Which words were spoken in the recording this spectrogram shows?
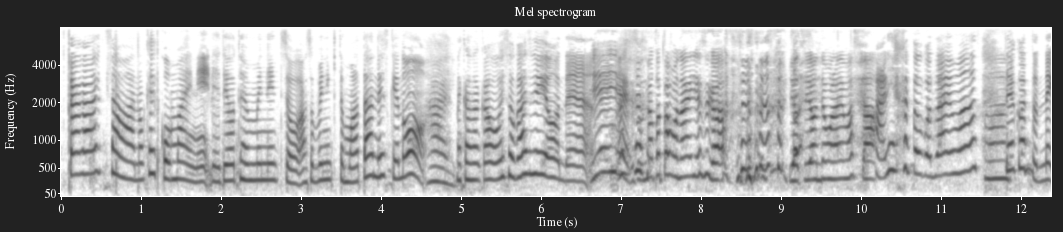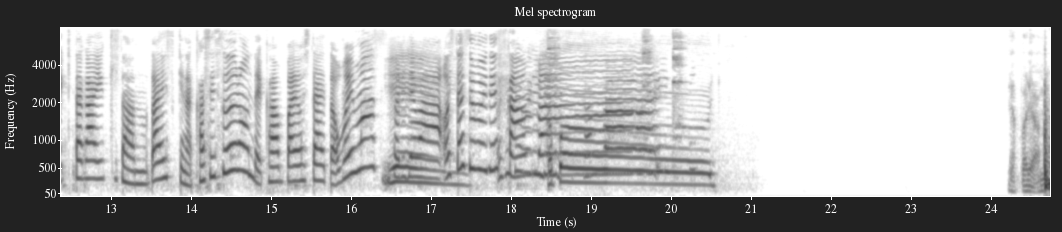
北川ゆきさんはあの結構前にレディオ10ミニッツを遊びに来てもらったんですけど、はい。なかなかお忙しいようで。いえいえ、そんなこともないですが、やっと呼んでもらいました。ありがとうございます。はいということで、北川ゆきさんの大好きなカシスーロンで乾杯をしたいと思います。それでは、お久しぶりです。乾杯。乾杯やっぱり甘い。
